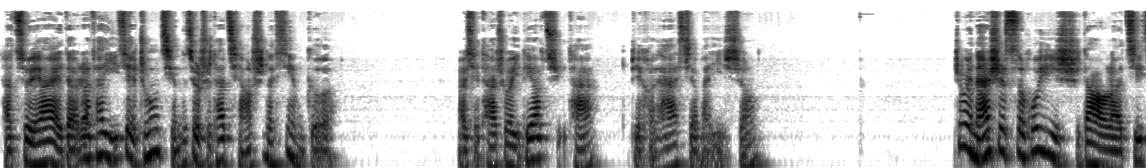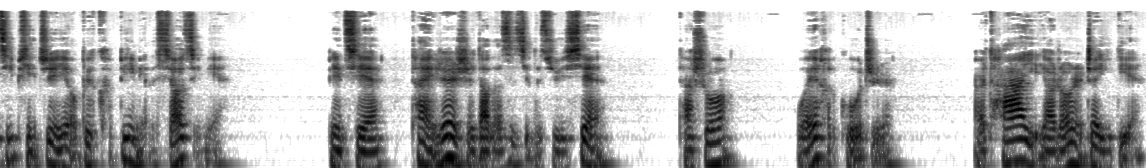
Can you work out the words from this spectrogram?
他最爱的、让他一见钟情的就是他强势的性格，而且他说一定要娶她，并和他相伴一生。这位男士似乎意识到了积极品质也有不可避免的消极面，并且他也认识到了自己的局限。他说：“我也很固执，而他也要容忍这一点。”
